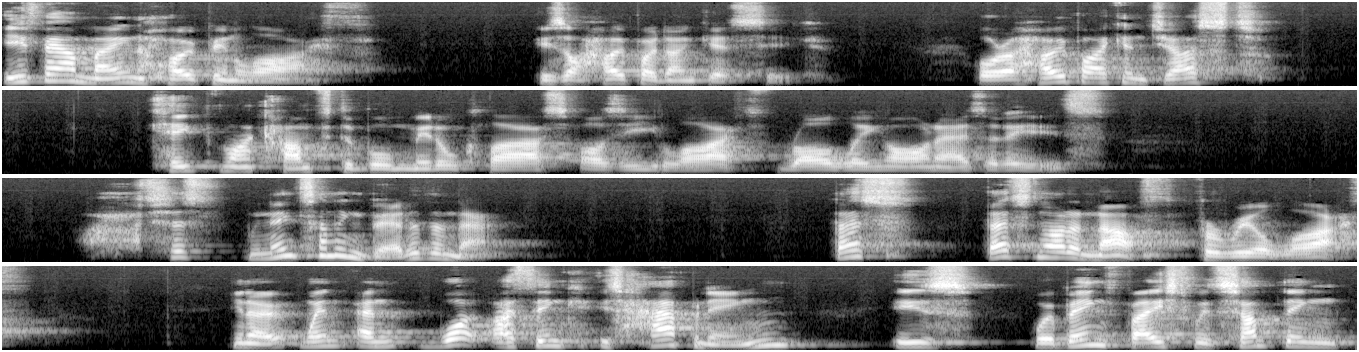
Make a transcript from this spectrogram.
If our main hope in life is I hope I don't get sick, or I hope I can just keep my comfortable middle class Aussie life rolling on as it is. Just, we need something better than that. That's, that's not enough for real life. You know, when, and what I think is happening is we're being faced with something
